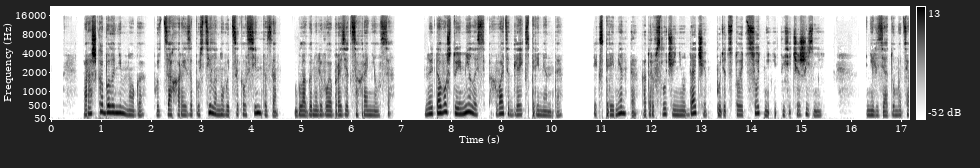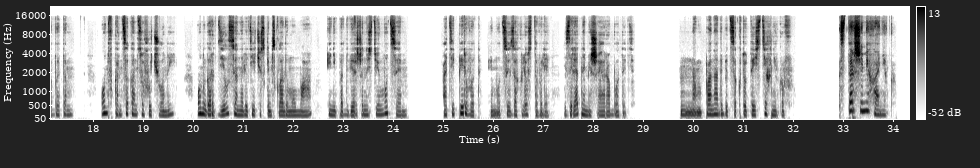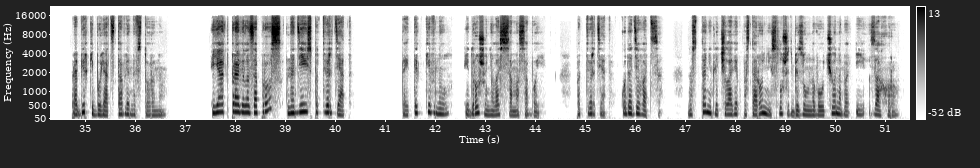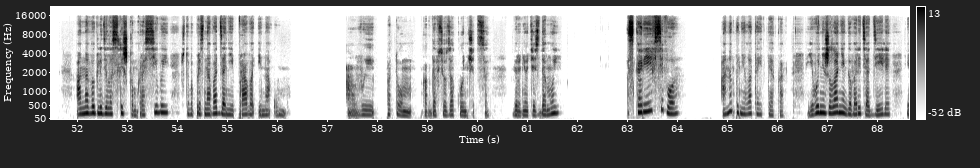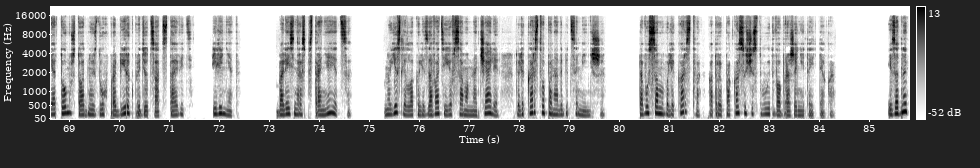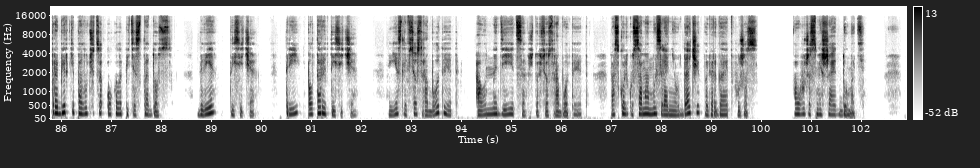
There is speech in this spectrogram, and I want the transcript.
Порошка было немного, пусть Захара и запустила новый цикл синтеза, благо нулевой образец сохранился. Но и того, что имелось, хватит для эксперимента. Эксперимента, который в случае неудачи будет стоить сотни и тысячи жизней. Нельзя думать об этом. Он, в конце концов, ученый. Он гордился аналитическим складом ума и неподверженностью эмоциям. А теперь вот эмоции захлестывали, изрядно мешая работать. Нам понадобится кто-то из техников. Старший механик. Пробирки были отставлены в сторону. Я отправила запрос, надеюсь, подтвердят. Тайтек кивнул, и дрожь унялась сама собой. Подтвердят. Куда деваться? Но станет ли человек посторонний слушать безумного ученого и Захару? Она выглядела слишком красивой, чтобы признавать за ней право и на ум. А вы потом, когда все закончится, вернетесь домой? Скорее всего, она поняла Тайтека, его нежелание говорить о деле и о том, что одну из двух пробирок придется отставить, или нет. Болезнь распространяется, но если локализовать ее в самом начале, то лекарства понадобится меньше. Того самого лекарства, которое пока существует в воображении Тайтека. Из одной пробирки получится около 500 доз. Две — тысяча. Три — полторы тысячи. Если все сработает, а он надеется, что все сработает, поскольку сама мысль о неудаче повергает в ужас. А ужас мешает думать.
